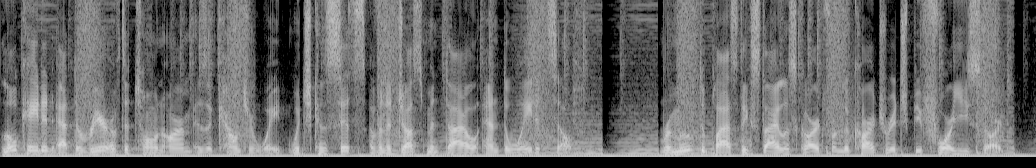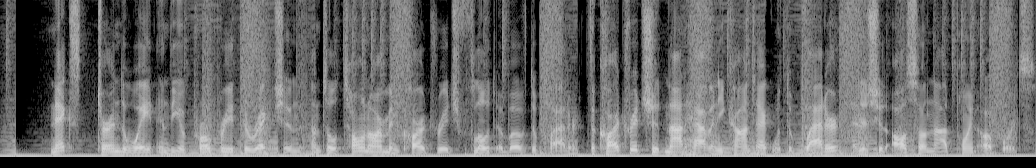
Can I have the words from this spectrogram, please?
Located at the rear of the tone arm is a counterweight, which consists of an adjustment dial and the weight itself. Remove the plastic stylus guard from the cartridge before you start. Next, turn the weight in the appropriate direction until tone arm and cartridge float above the platter. The cartridge should not have any contact with the platter and it should also not point upwards.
